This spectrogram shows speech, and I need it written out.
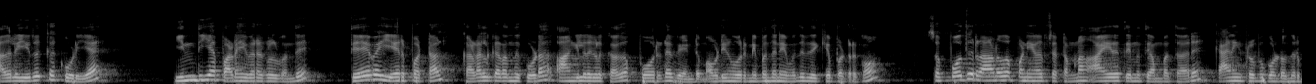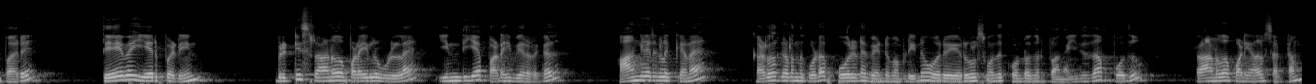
அதில் இருக்கக்கூடிய இந்திய படை வீரர்கள் வந்து தேவை ஏற்பட்டால் கடல் கடந்து கூட ஆங்கிலேயர்களுக்காக போரிட வேண்டும் அப்படின்னு ஒரு நிபந்தனை வந்து விதிக்கப்பட்டிருக்கும். ஸோ பொது இராணுவ பணியாளர் சட்டம்னா ஆயிரத்தி எண்ணூற்றி ஐம்பத்தாறு கேனிங் பிரபு கொண்டு வந்திருப்பார். தேவை ஏற்படின் பிரிட்டிஷ் இராணுவ படையில் உள்ள இந்திய படை வீரர்கள் ஆங்கிலேயர்களுக்கென கடல் கடந்து கூட போரிட வேண்டும் அப்படின்னு ஒரு ரூல்ஸ் வந்து கொண்டு வந்திருப்பாங்க. இதுதான் பொது இராணுவ பணியாளர் சட்டம்.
